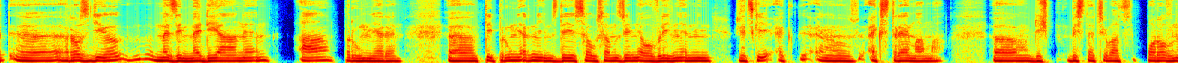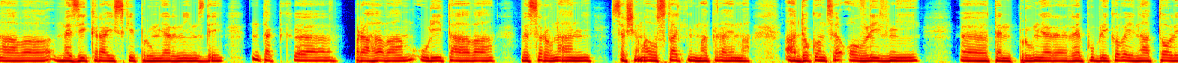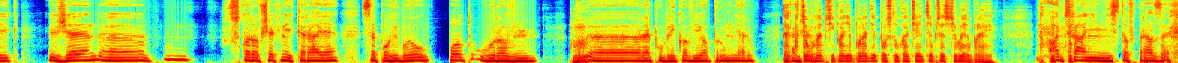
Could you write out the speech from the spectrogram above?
rozdíl mezi mediánem a průměrem. Ty průměrné mzdy jsou samozřejmě ovlivněny vždycky ek, extrémama. Když byste třeba porovnával mezikrajsky průměrný mzdy, no tak eh, Praha vám ulítává ve srovnání se všema ostatníma krajema a dokonce ovlivní eh, ten průměr republikový natolik, že eh, skoro všechny kraje se pohybují pod úrovní hmm. republikového průměru. Tak Takže... v tomhle případě poradit posluchače, se přestěhuje do Prahy. Ať schání místo v Praze.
